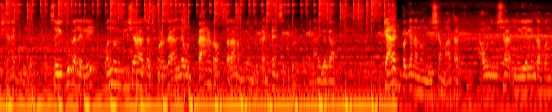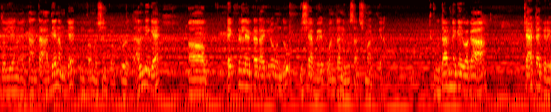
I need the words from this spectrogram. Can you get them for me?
ವಿಷಯನೇ ಗೂಗಲ್ ಸೊ ಈ ಗೂಗಲಲ್ಲಿ ಒಂದೊಂದು ವಿಷಯ ಸರ್ಚ್ ಮಾಡಿದ್ರೆ ಅಲ್ಲೇ ಒಂದು ಪ್ಯಾರಾಗ್ರಾಫ್ ಥರ ನಮಗೆ ಒಂದು ಕಂಟೆಂಟ್ ಸಿಕ್ಬಿಡುತ್ತೆ ಓಕೆ ನಾನು ಇವಾಗ ಕ್ಯಾರೆಟ್ ಬಗ್ಗೆ ನಾನು ಒಂದು ವಿಷಯ ಮಾತಾಡ್ತೀನಿ. ಆ ಒಂದು ವಿಷಯ ಇಲ್ಲಿ ಎಲ್ಲಿಂದ ಬಂತು, ಏನು ಎತ್ತ ಅಂತ ಅದೇ ನಮಗೆ ಇನ್ಫಾರ್ಮೇಷನ್ ಕೊಟ್ಬಿಡುತ್ತೆ. ಅಲ್ಲಿಗೆ ಟೆಕ್ ರಿಲೇಟೆಡ್ ಆಗಿರೋ ಒಂದು ವಿಷಯ ಬೇಕು ಅಂತ ನೀವು ಸರ್ಚ್ ಮಾಡ್ತೀರಾ. ಉದಾಹರಣೆಗೆ ಇವಾಗ category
